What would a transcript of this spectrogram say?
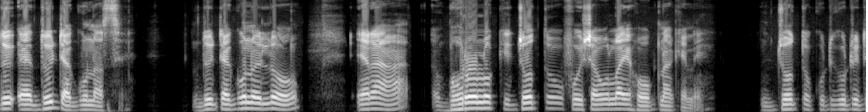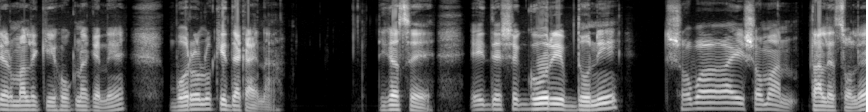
দুই অ্যা ২ টা গুণ আছে। দুইটা গুণ হইল এরা বড়লোকি যত পয়সাওয়ালাই হোক না কেনে, যত কোটি, কোটি টাকার মালিকই হোক না কেনে, বড়লোকি দেখায় না। ঠিক আছে? এই দেশে গরিব ধনী সবাই সমান তালে চলে,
